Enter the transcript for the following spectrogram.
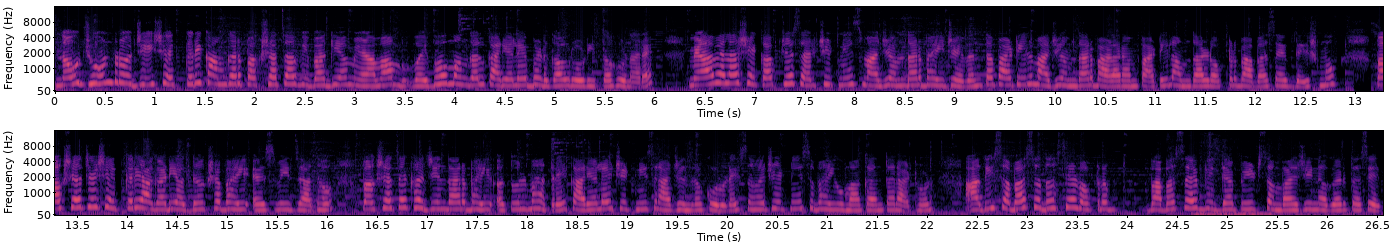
नऊ जून रोजी शेतकरी कामगार पक्षाचा विभागीय मेळावा वैभव मंगल कार्यालय भडगाव रोड इथं होणार आहे. मेळाव्याला शेकापचे सरचिटणीस माजी आमदार भाई जयवंत पाटील माजी आमदार बाळाराम पाटील आमदार डॉक्टर बाबासाहेब देशमुख पक्षाचे शेतकरी आघाडी अध्यक्ष भाई एस व्ही जाधव पक्षाचे खजिनदार भाई अतुल म्हात्रे कार्यालय चिटणीस राजेंद्र कोरडे सहचिटणीस भाई उमाकांत राठोड आदी सभा सदस्य डॉक्टर बाबासाहेब विद्यापीठ संभाजीनगर तसेच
